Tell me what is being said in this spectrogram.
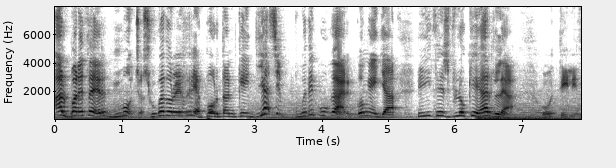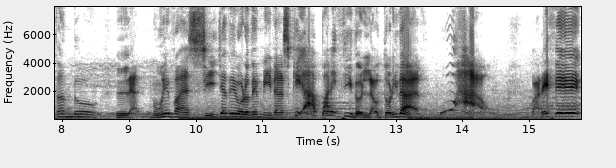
Al parecer, muchos jugadores reportan que ya se puede jugar con ella y desbloquearla, utilizando la nueva silla de oro de Midas que ha aparecido en la autoridad. ¡Wow! Parece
